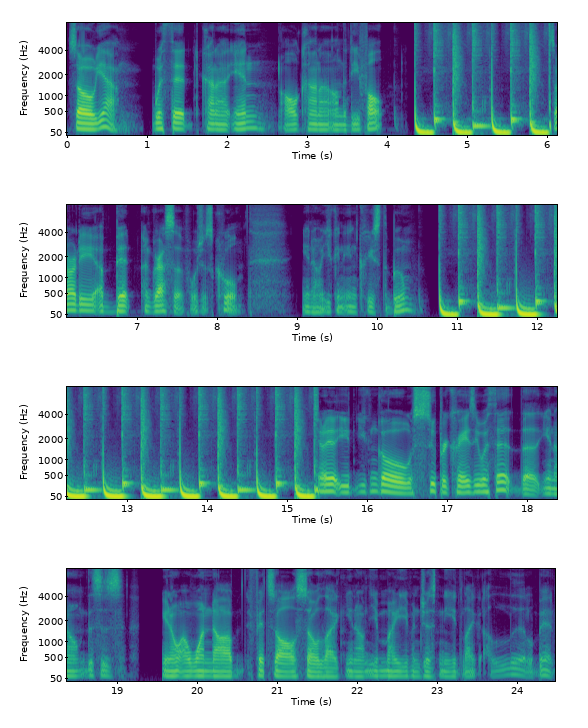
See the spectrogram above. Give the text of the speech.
so yeah, with it kind of in, all kind of on the default, it's already a bit aggressive, which is cool. You know, you can increase the boom. You know you, you can go super crazy with it the you know this is you know a one knob fits all so like you know you might even just need like a little bit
